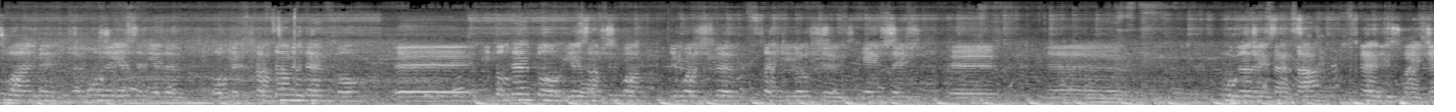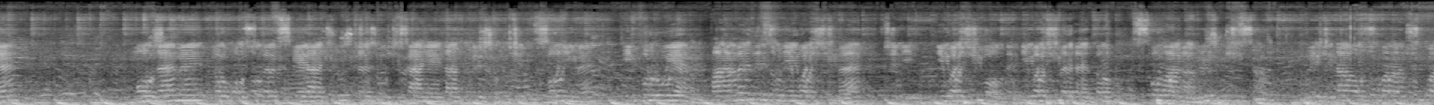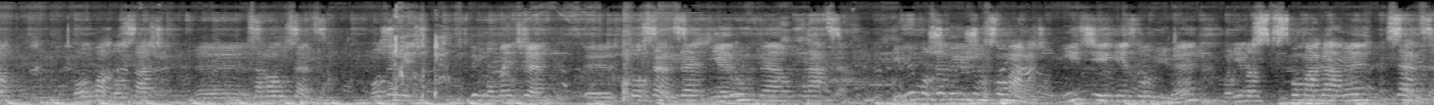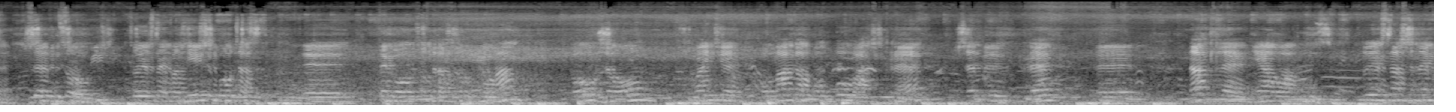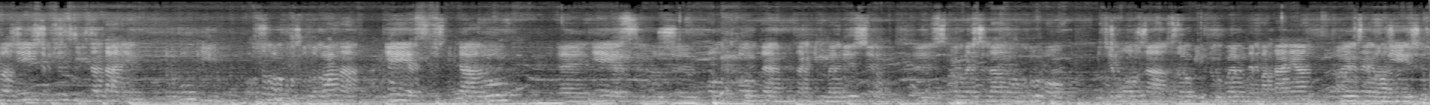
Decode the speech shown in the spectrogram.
wyczuwajmy, że może jest ten jeden oddech, sprawdzamy tętno e, i to tętno jest na przykład niewłaściwe w takiej ilości, że 5-6 uderzeń serca, wtedy słuchajcie, możemy tą osobę wspierać już przez uciskanie klawiszy, dzwonimy, informujemy. Parametry są niewłaściwe, czyli niewłaściwy oddech, niewłaściwe tętno, wspomagam, już uciskam. Wiecie, ta osoba na przykład mogła dostać e, zawału serca. Może mieć w tym momencie e, to serce nierówną pracę. I my możemy już ją wspomagać. Nic jej nie zrobimy, ponieważ wspomagamy serce, żeby co robić, co jest najważniejsze podczas e, tego, co teraz robi Roman, to, że on, słuchajcie, pomaga pompować krew, żeby krew e, natleniała mózg. To jest nasze najważniejsze wszystkich zadanie. Dopóki osoba poszkodowana nie jest w szpitalu, e, nie jest już e, pod kątem takim medycznym z profesjonalną grupą, gdzie można zrobić dogłębne badania, to jest najważniejsze.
